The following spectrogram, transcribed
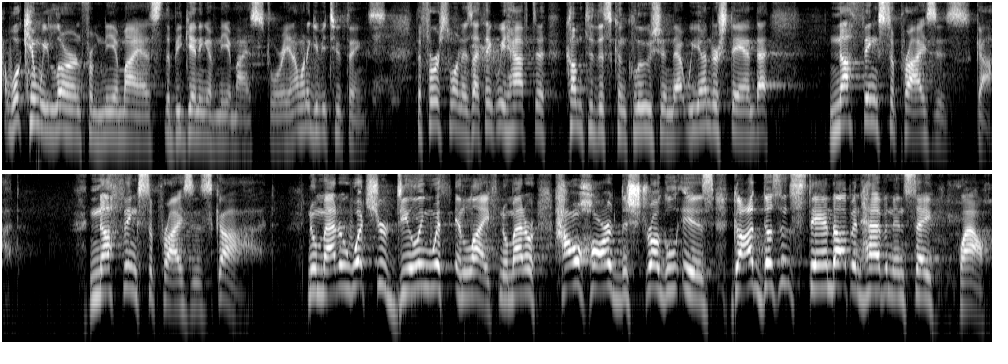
What can we learn from Nehemiah's, the beginning of Nehemiah's story? And I want to give you two things. The first one is I think we have to come to this conclusion that we understand that nothing surprises God. Nothing surprises God. No matter what you're dealing with in life, no matter how hard the struggle is, God doesn't stand up in heaven and say, Wow,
